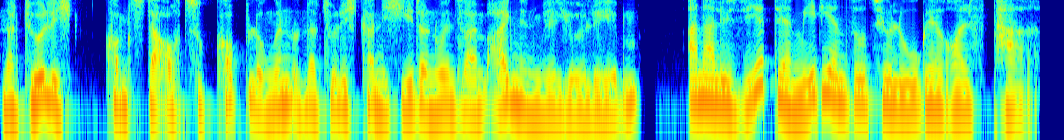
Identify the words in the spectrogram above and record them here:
Natürlich kommt es da auch zu Kopplungen und natürlich kann nicht jeder nur in seinem eigenen Milieu leben. Analysiert der Mediensoziologe Rolf Parr.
